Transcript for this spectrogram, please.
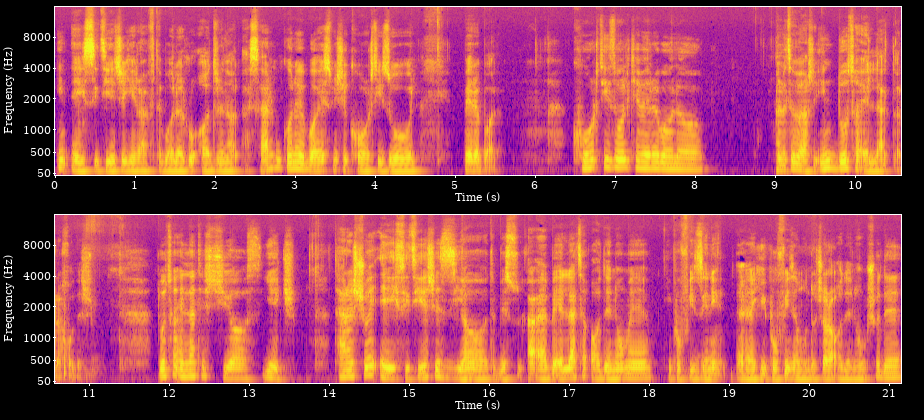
این ACTH که رفته بالا رو آدرنال اثر می‌کنه باعث میشه کورتیزول بره بالا. کورتیزول که بره بالا البته ببخشید این دو تا علت داره خودش. دو تا علتش چیاست؟ یک ترشح ACTH زیاد به, به علت آدنوم هیپوفیز یعنی هیپوفیزمون دچار آدنوم شده.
